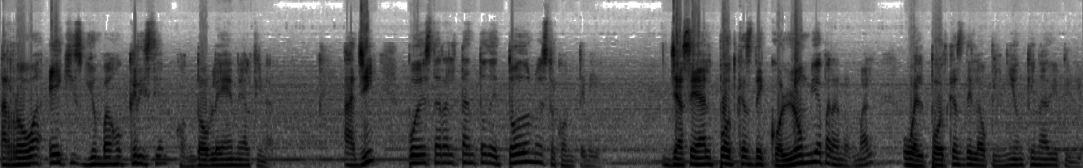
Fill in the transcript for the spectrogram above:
arroba x-cristian con doble n al final. Allí puede estar al tanto de todo nuestro contenido, ya sea el podcast de Colombia Paranormal o el podcast de la opinión que nadie pidió.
